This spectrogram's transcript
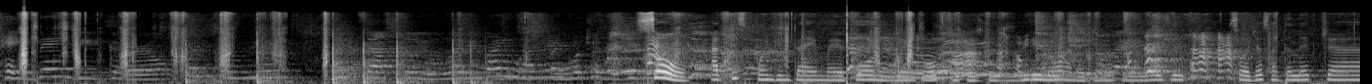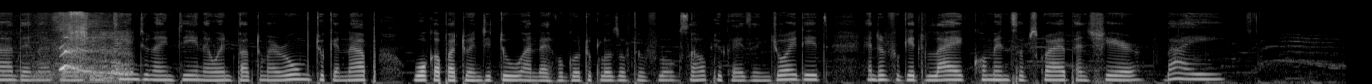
Hey baby girl, so at this point in time my phone went off because it was really low and I did not realize it. So just at the lecture, then at around 18 to 19 I went back to my room, took a nap, woke up at 22 and I forgot to close off the vlog. So I hope you guys enjoyed it and don't forget to like, comment, subscribe and share. Bye.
